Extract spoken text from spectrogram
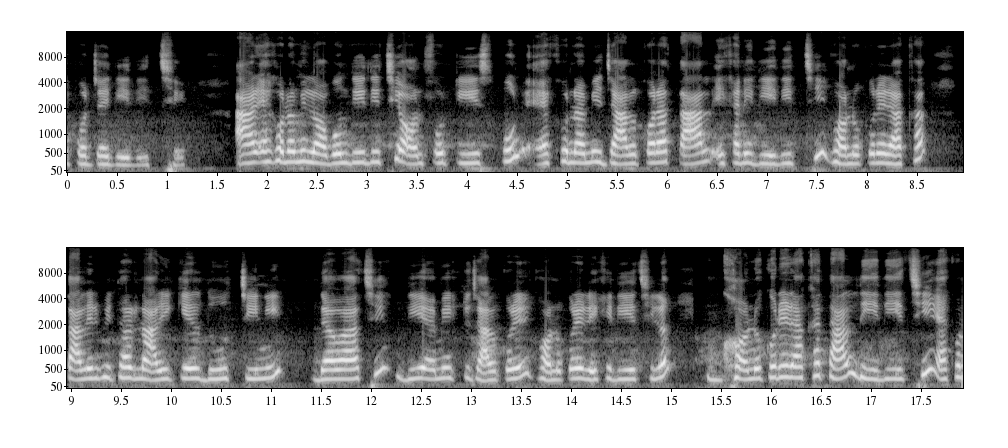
এ পর্যায়ে দিয়ে দিচ্ছি। আর এখন আমি লবণ দিয়ে দিচ্ছি অন ফোর স্পুন এখন আমি জাল করা তাল এখানে দিয়ে দিচ্ছি, ঘন করে রাখা। তালের ভিতর নারিকেল, দুধ, চিনি দেওয়া আছে, দিয়ে আমি একটু জাল করে, ঘন করে রেখে দিয়েছিলাম। ঘন করে রাখা তাল দিয়ে দিয়েছি, এখন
